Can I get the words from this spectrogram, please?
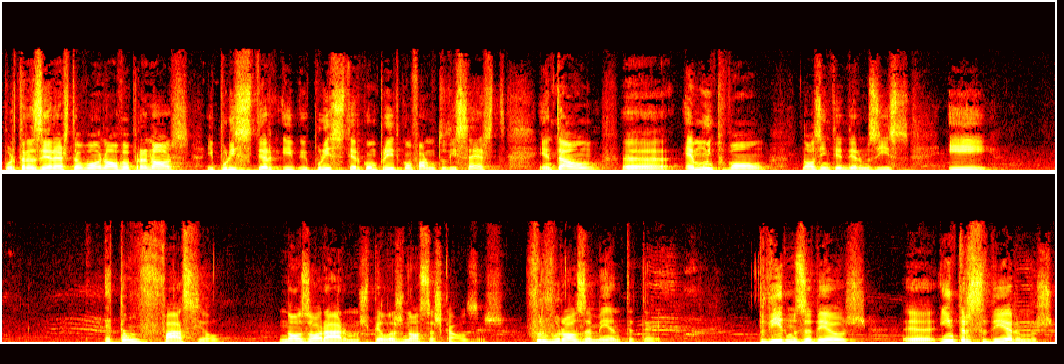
por trazer esta boa nova para nós e por isso ter, e, por isso ter cumprido conforme tu disseste. Então uh, é muito bom nós entendermos isso e é tão fácil nós orarmos pelas nossas causas, fervorosamente até. Pedirmos a Deus, uh, intercedermos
